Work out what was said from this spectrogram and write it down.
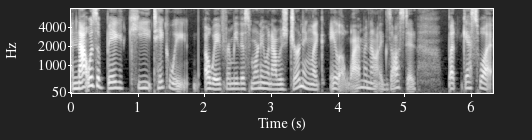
And that was a big key takeaway away for me this morning when I was journaling like, Ayla, why am I not exhausted? But guess what?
